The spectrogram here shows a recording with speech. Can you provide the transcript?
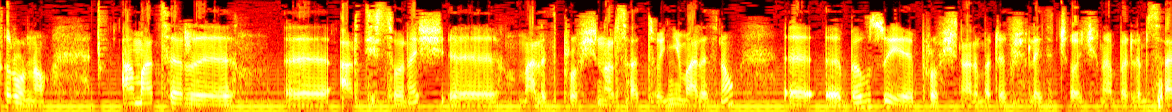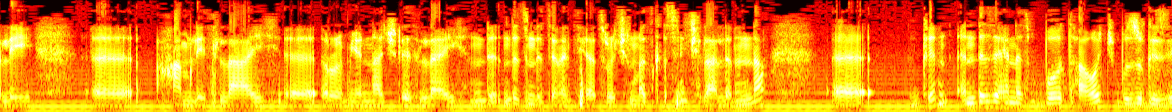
ጥሩ ነው። አማተር አርቲስት ሆነሽ ማለት professional ሳትሆኝ ማለት ነው። በብዙ የ professional መድረኮች ላይ ተጫዋች ነበር። ለምሳሌ ሀምሌት ላይ፣ ሮሚዮ እና ጁሌት ላይ እንደዚህ እንደዚህ አይነት ቲያትሮችን መጥቀስ እንችላለን እና ግን እንደዚህ አይነት ቦታዎች ብዙ ጊዜ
